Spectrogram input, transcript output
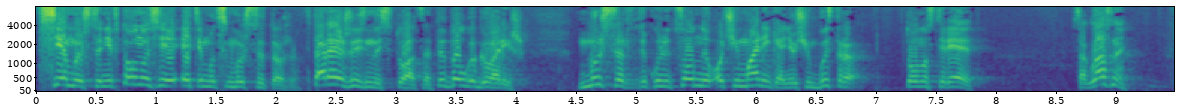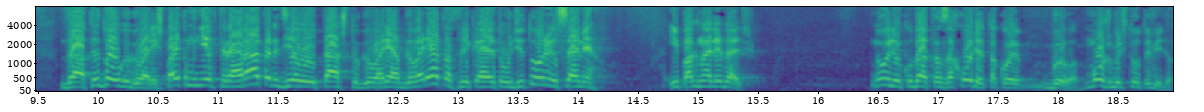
Все мышцы не в тонусе, эти мышцы тоже. Вторая жизненная ситуация, ты долго говоришь. Мышцы артикуляционные очень маленькие, они очень быстро тонус теряют. Согласны? Да, ты долго говоришь. Поэтому некоторые ораторы делают так, что говорят, говорят, отвлекают аудиторию сами и погнали дальше. Ну или куда-то заходят, такое было. Может быть, кто-то видел.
